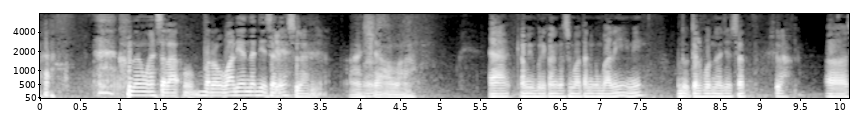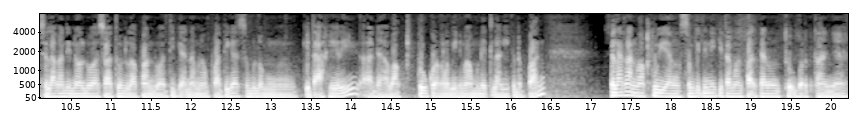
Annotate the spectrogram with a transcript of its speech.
Tentang masalah perwalian tadi Ustaz ya, ya. sudah ya. Masya Allah. Ya, kami berikan kesempatan kembali ini untuk telepon aja Ustaz. Silahkan. Eh, silakan di 0218236643 sebelum kita akhiri ada waktu kurang lebih 5 menit lagi ke depan. Silakan waktu yang sempit ini kita manfaatkan untuk bertanya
